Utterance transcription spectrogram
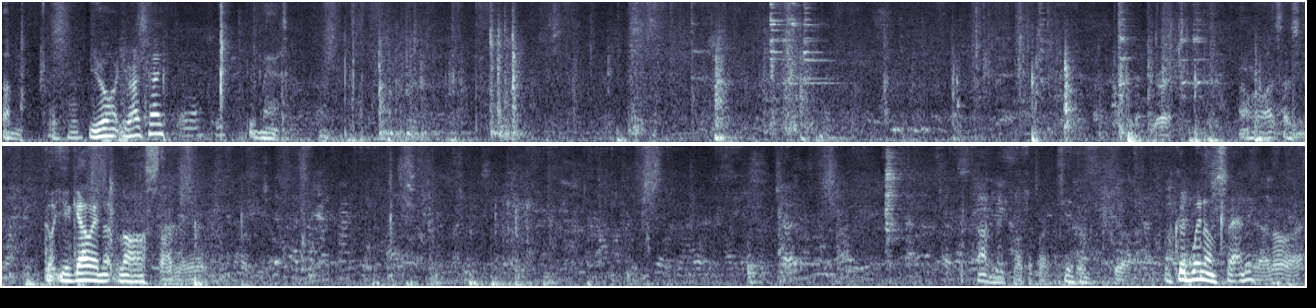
Um, you all, you okay? Good man. All right, so it's got you going at last. Lovely. Cheers. A good win on Saturday. Yeah, I know, right?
